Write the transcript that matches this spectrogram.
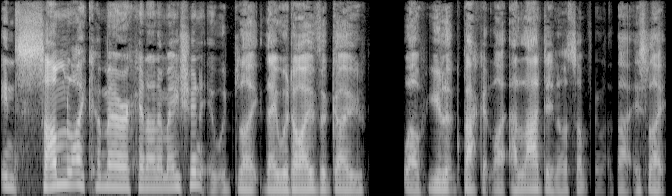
in some like american animation it would like they would either go well you look back at like aladdin or something like that it's like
